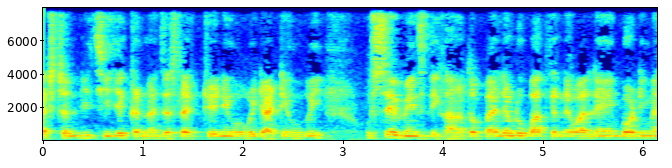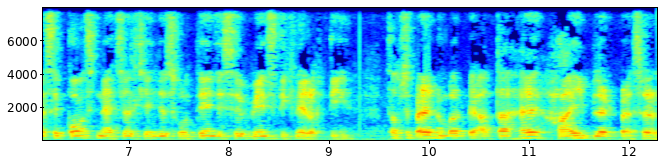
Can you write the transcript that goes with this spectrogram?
एक्सटर्नली चीज़ें करना जस्ट लाइक ट्रेनिंग हो गई डाइटिंग हो गई। उससे वेंस दिखाना। तो पहले हम लोग बात करने वाले हैं बॉडी में ऐसे कौन से नेचुरल चेंजेस होते हैं जिससे वेंस दिखने लगती हैं। सबसे पहले नंबर पे आता है हाई ब्लड प्रेशर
